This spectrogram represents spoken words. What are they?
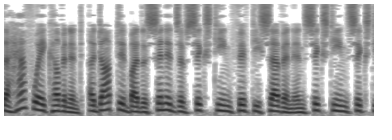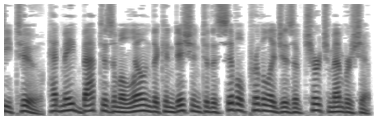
The Halfway Covenant, adopted by the synods of 1657 and 1662, had made baptism alone the condition to the civil privileges of church membership,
